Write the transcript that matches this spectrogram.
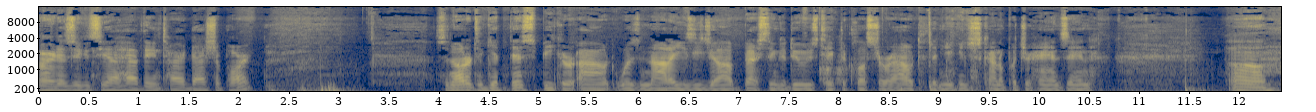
All right, as you can see, I have the entire dash apart. So in order to get this speaker out was not an easy job. Best thing to do is take the cluster out. Then you can just kind of put your hands in. Um,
